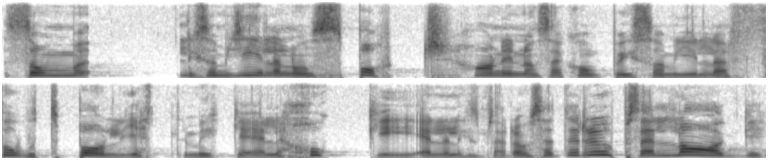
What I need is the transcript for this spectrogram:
som liksom gillar någon sport, har ni någon så kompis som gillar fotboll jättemycket eller hockey, eller liksom så här, de sätter upp så lag,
